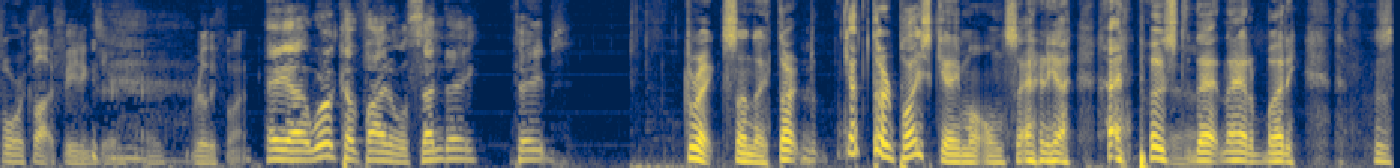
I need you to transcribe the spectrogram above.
four o'clock feedings are, are really fun. Hey, uh, World Cup final Sunday, Tabes. Correct. Sunday. Third got third place game on, on Saturday. I, I had posted that and I had a buddy was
